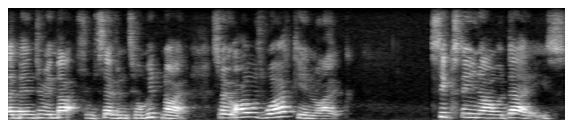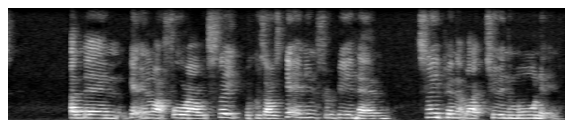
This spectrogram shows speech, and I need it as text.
and then doing that from seven till midnight. So I was working like sixteen hour days, and then getting like four hours sleep because I was getting in from B and M, sleeping at like two in the morning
